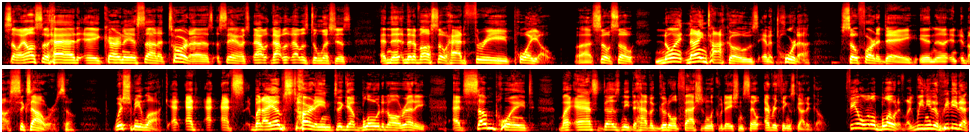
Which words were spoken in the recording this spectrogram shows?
so I also had a carne asada torta, a sandwich. That, that, that was delicious. And then, and then I've also had three pollo. Uh, so so nine, nine tacos and a torta so far today in, uh, in, in about six hours. So wish me luck. At, at, at, at, but I am starting to get bloated already. At some point, my ass does need to have a good old fashioned liquidation sale. Everything's got to go. Feel a little bloated. Like we need a we need a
